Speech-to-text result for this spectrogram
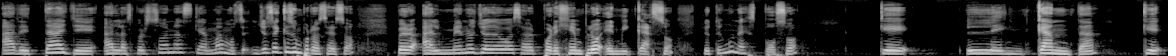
a detalle a las personas que amamos. Yo sé que es un proceso, pero al menos yo debo saber, por ejemplo, en mi caso, yo tengo un esposo que le encanta que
